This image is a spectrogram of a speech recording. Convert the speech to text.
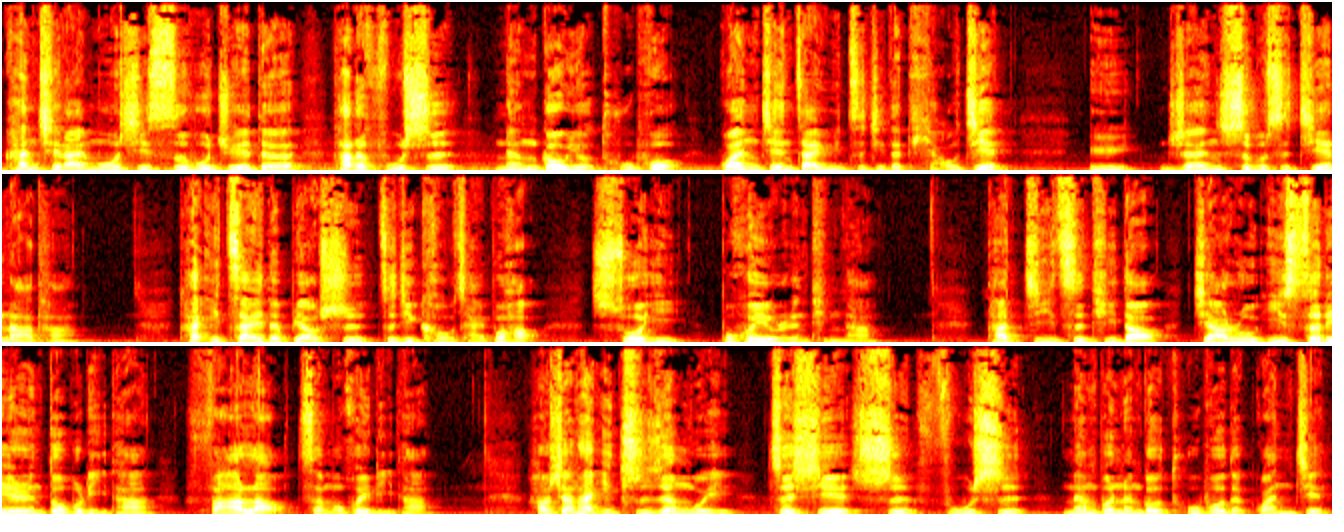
看起来，摩西似乎觉得他的服饰能够有突破，关键在于自己的条件与人是不是接纳他。他一再的表示自己口才不好，所以不会有人听他。他几次提到，假如以色列人都不理他，法老怎么会理他？好像他一直认为这些是服事能不能够突破的关键。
